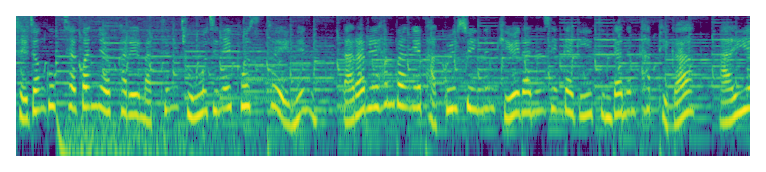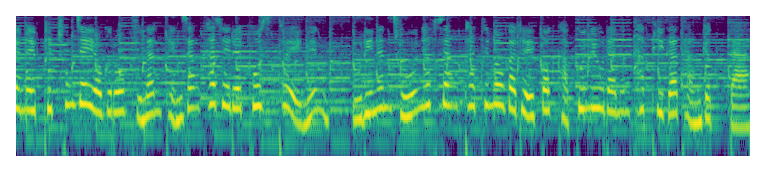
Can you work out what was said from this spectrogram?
재정국 차관 역할을 맡은 조호진의 포스터에는 나라를 한 방에 바꿀 수 있는 기회라는 생각이 든다는 카피가 IMF 총재 역으로 분한 뱅상 카셀의 포스터에는 우리는 좋은 협상 파트너가 될 것 같군요라는 카피가 담겼다.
